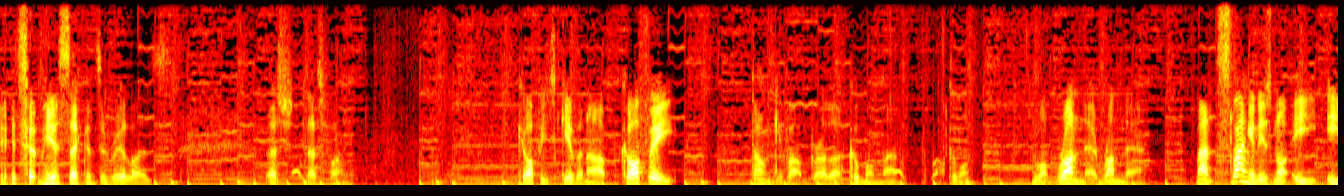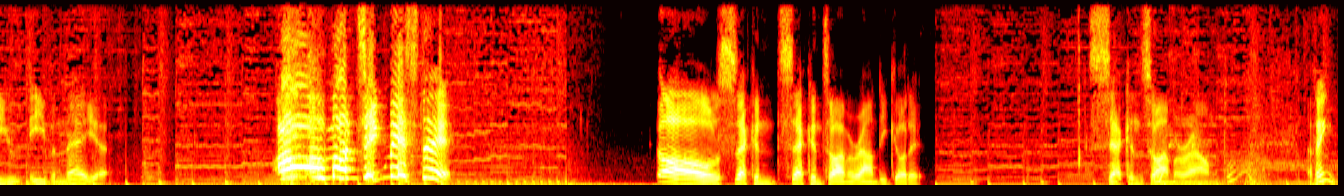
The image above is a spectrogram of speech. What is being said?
it took me a second to realise. That's that's fine. Coffee's given up. Coffee! Don't give up, brother. Come on, man. Come on. Come on, run there, run there. Man, slanging is not e e even there yet. Oh, Munting missed it! Oh, second second time around he got it. Second time around. I think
